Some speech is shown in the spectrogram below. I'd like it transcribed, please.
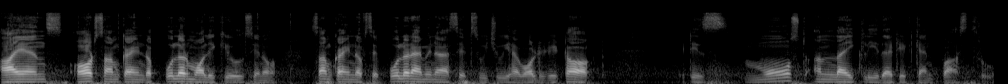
ions or some kind of polar molecules you know some kind of say polar amino acids which we have already talked. It is most unlikely that it can pass through.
